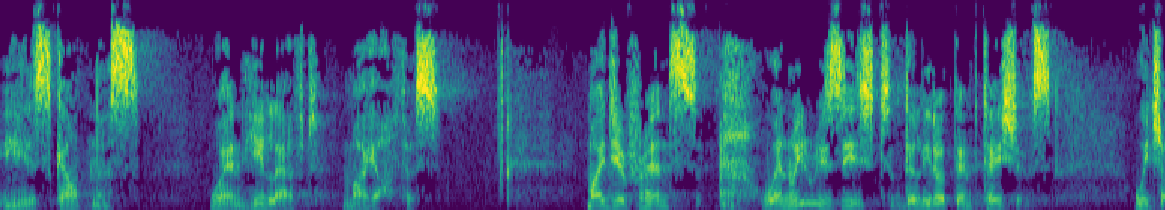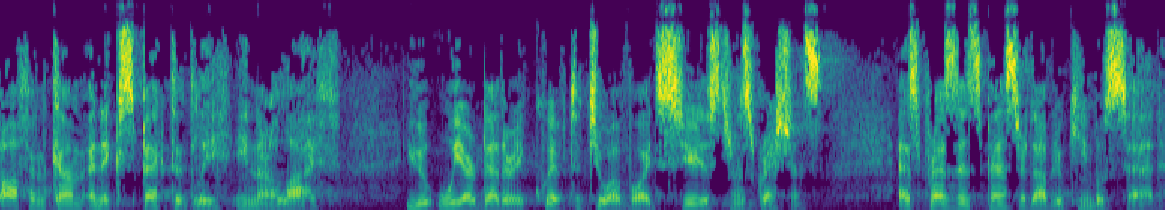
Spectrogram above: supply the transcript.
in his countenance when he left my office. My dear friends, when we resist the little temptations, which often come unexpectedly in our life, you, we are better equipped to avoid serious transgressions. As President Spencer W. Kimball said,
